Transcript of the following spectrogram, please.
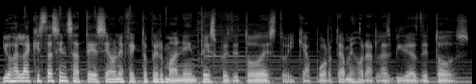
Y ojalá que esta sensatez sea un efecto permanente después de todo esto y que aporte a mejorar las vidas de todos.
